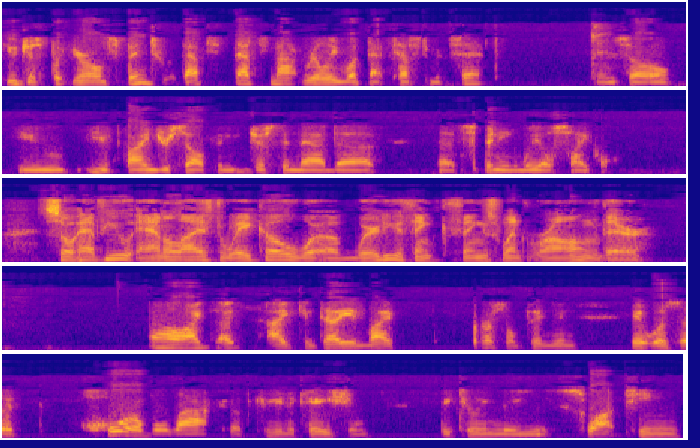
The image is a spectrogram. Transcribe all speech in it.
you just put your own spin to it. That's that's not really what that testament said, and so you you find yourself in just in that uh, that spinning wheel cycle. So, have you analyzed Waco? Where, uh, where do you think things went wrong there? Oh, I, I I can tell you, in my personal opinion, it was a horrible lack of communication between the SWAT team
